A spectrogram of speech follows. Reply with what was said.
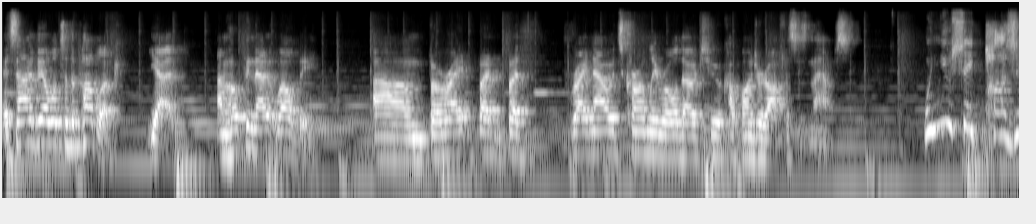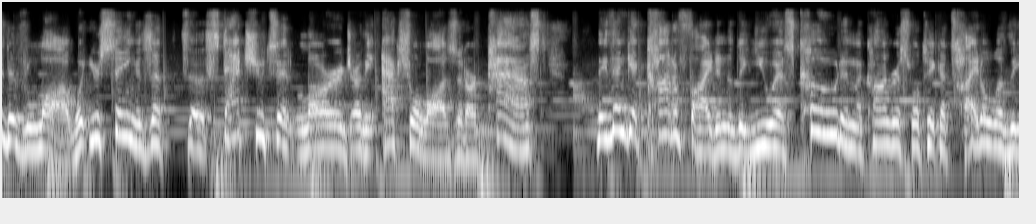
it's not available to the public yet. I'm hoping that it will be. Um, but right, but but right now it's currently rolled out to a couple hundred offices in the House. When you say positive law, what you're saying is that the statutes at large are the actual laws that are passed. They then get codified into the US code, and the Congress will take a title of the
